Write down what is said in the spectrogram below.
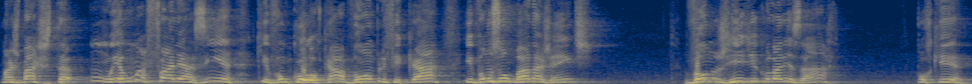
mas basta um erro, uma falhazinha que vão colocar, vão amplificar e vão zombar da gente. Vão nos ridicularizar. Por quê?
